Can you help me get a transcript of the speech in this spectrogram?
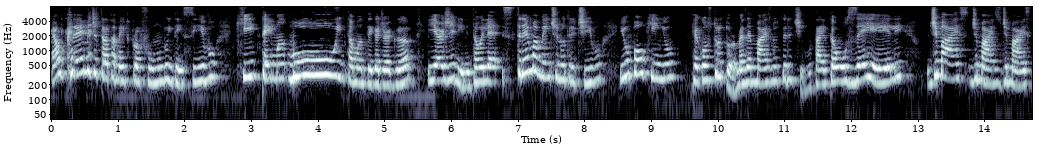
É um creme de tratamento profundo, intensivo, que tem man muita manteiga de argan e arginina. Então ele é extremamente nutritivo e um pouquinho reconstrutor, mas é mais nutritivo, tá? Então usei ele Demais, demais, demais.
